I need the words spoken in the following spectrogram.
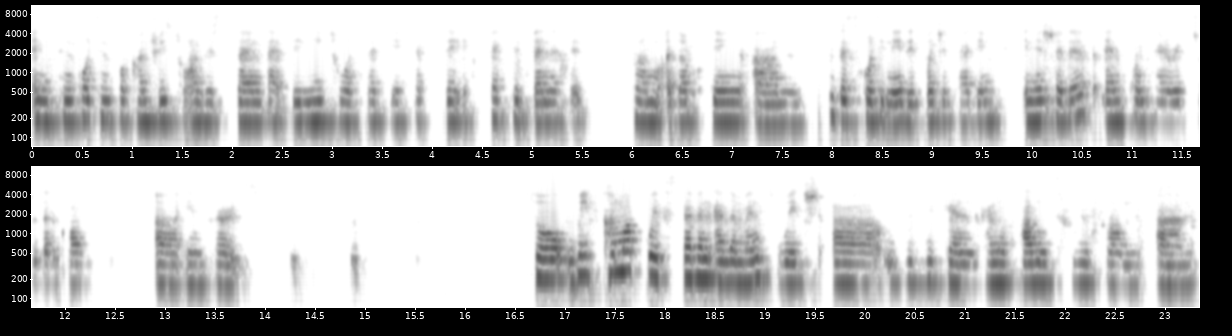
And it's important for countries to understand that they need to assess the, expected benefits from adopting um, this coordinated budget tagging initiative and compare it to the cost uh, incurred. So we've come up with seven elements which uh, we can kind of follow through from um,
